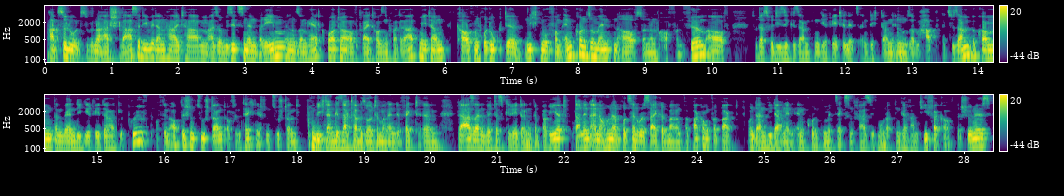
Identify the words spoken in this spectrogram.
Absolut, so eine Art Straße, die wir dann halt haben. Also wir sitzen in Bremen in unserem Headquarter auf 3000 Quadratmetern, kaufen Produkte nicht nur vom Endkonsumenten auf, sondern auch von Firmen auf, sodass wir diese gesamten Geräte letztendlich dann in unserem Hub zusammenbekommen. Dann werden die die Geräte halt geprüft auf den optischen Zustand, auf den technischen Zustand. Und wie ich dann gesagt habe, sollte man ein Defekt ähm, da sein, wird das Gerät dann repariert, dann in einer 100% recycelbaren Verpackung verpackt und dann wieder an den Endkunden mit 36 Monaten Garantie verkauft. Das Schöne ist,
